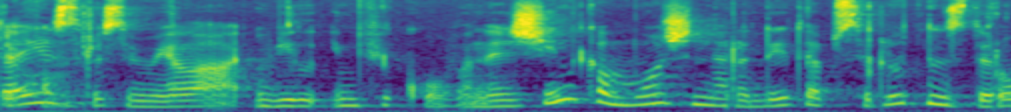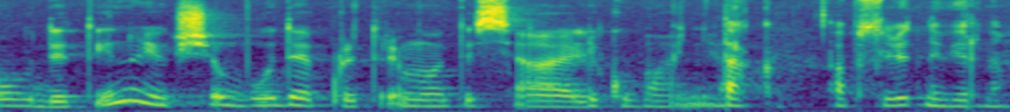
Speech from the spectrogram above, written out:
да, я зрозуміла, ВІЛ інфікована жінка може народити абсолютно здорову дитину, якщо буде притримуватися лікування. Так, абсолютно вірно.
